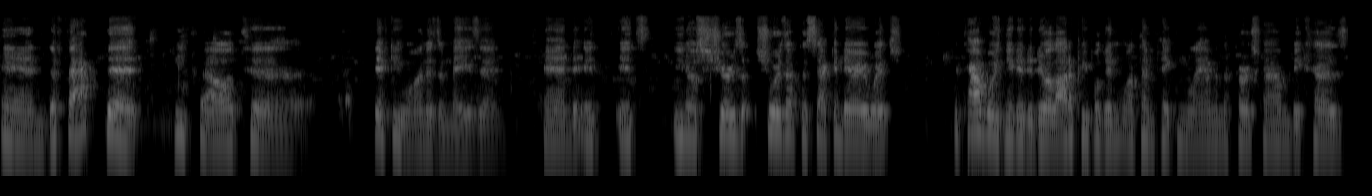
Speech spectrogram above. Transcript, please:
and the fact that he fell to 51 is amazing, and it it's you know shores shores up the secondary, which the Cowboys needed to do. A lot of people didn't want them taking Lamb in the first round because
